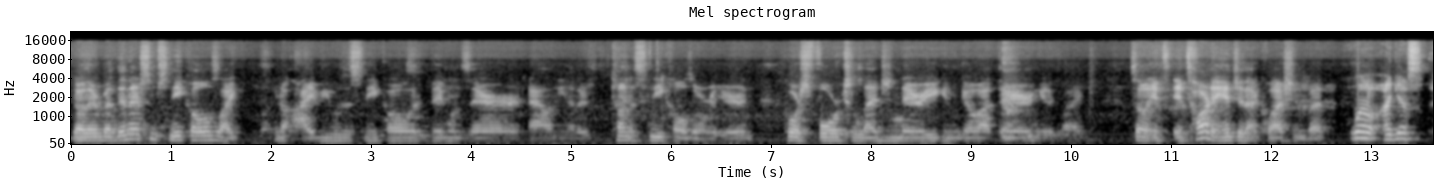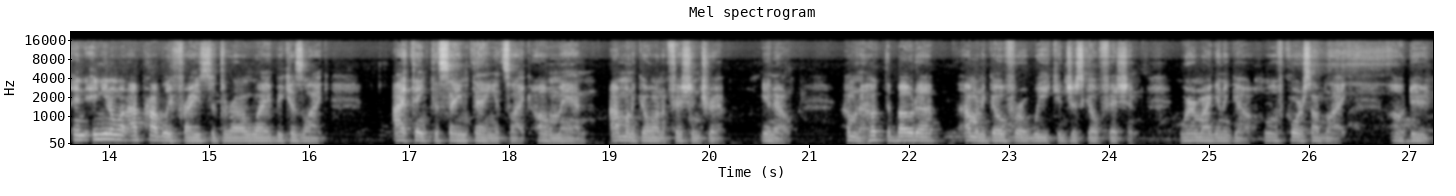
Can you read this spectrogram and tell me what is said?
go there. But then there's some sneak holes like you know Ivie was a sneak hole. There's big ones there. Out, you know, there's a ton of sneak holes over here. And of course, Forks legendary. You can go out there and get it bite. So it's it's hard to answer that question, but Well, I guess, and, and you know what? I probably phrased it the wrong way because, like, I think the same thing. It's like, oh man, I'm to go on a fishing trip. You know, I'm to hook the boat up. I'm to go for a week and just go fishing. Where am I to go? Well, of course, I'm like, oh, dude,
